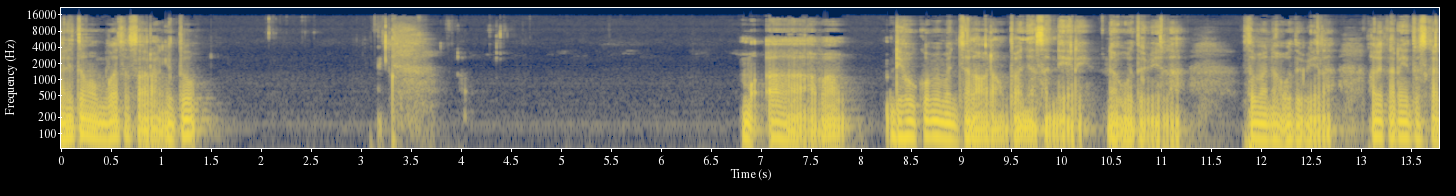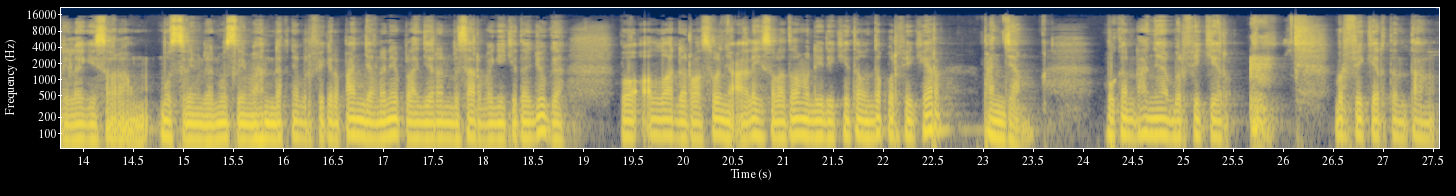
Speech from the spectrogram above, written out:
hal itu membuat seseorang itu uh, apa dihukumi mencela orang tuanya sendiri. Na'udzubillah. Sama na'udzubillah. Oleh karena itu sekali lagi seorang muslim dan muslimah hendaknya berpikir panjang dan ini pelajaran besar bagi kita juga bahwa Allah dan Rasulnya alaihi salatu mendidik kita untuk berpikir panjang. Bukan hanya berpikir berpikir tentang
